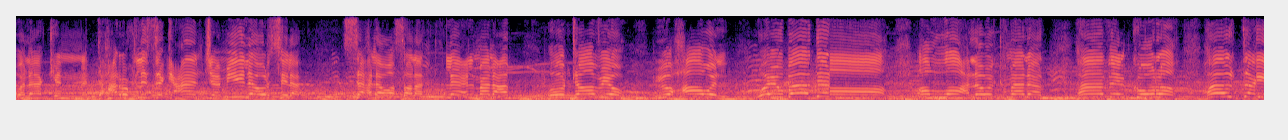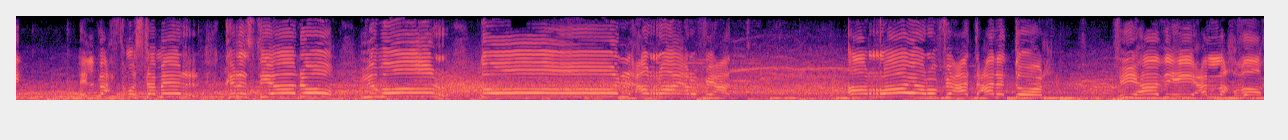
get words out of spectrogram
ولكن تحرك للزقعان جميلة أرسلت سهلة وصلت الملعب. أوتافيو يحاول ويبادر. آه الله لو اكملت هذه الكرة هل تجد البحث مستمر؟ كريستيانو يمر. جول الراية رفعت. الراية رفعت على الدون في هذه اللحظة.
